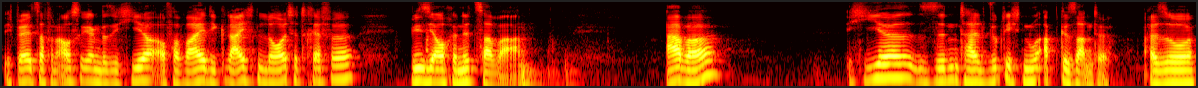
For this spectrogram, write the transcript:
ich wäre jetzt davon ausgegangen, dass ich hier auf Hawaii die gleichen Leute treffe, wie sie auch in Nizza waren. Aber hier sind halt wirklich nur Abgesandte. Also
